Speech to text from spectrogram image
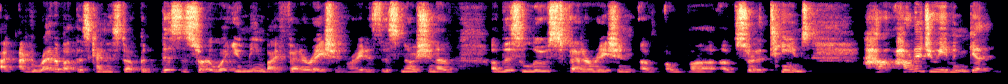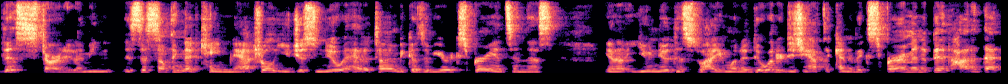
I've read about this kind of stuff, but this is sort of what you mean by federation, right? Is this notion of of this loose federation of of, uh, of sort of teams? How, how did you even get this started? I mean, is this something that came natural? You just knew ahead of time because of your experience in this you know you knew this is how you want to do it or did you have to kind of experiment a bit how did that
